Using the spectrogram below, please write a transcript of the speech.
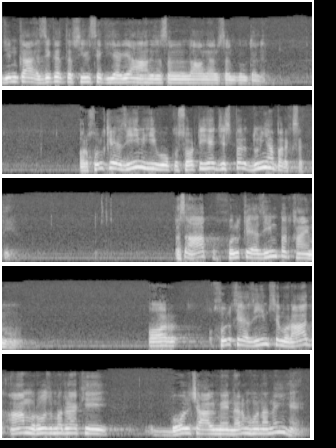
जिनका ज़िक्र तफसील से किया गया हज़रत वसल्लम के मुतल और खुल्क अजीम ही वो कसौटी है जिस पर दुनिया पर रख सकती है। बस आप खुल्क अजीम पर कायम हों। और खुल्क अजीम से मुराद आम रोज़मर्रा की बोल चाल में नरम होना नहीं है।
